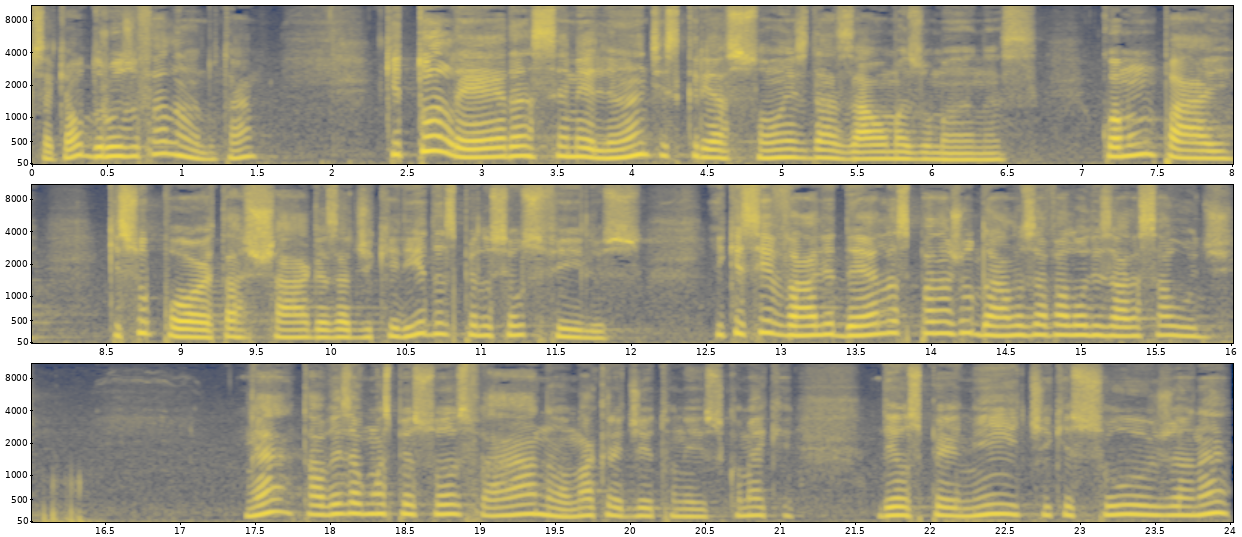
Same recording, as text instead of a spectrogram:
Isso aqui é o Druso falando, tá? Que tolera semelhantes criações das almas humanas, como um pai que suporta as chagas adquiridas pelos seus filhos e que se vale delas para ajudá-los a valorizar a saúde. Né? Talvez algumas pessoas falem, ah, não, não acredito nisso. Como é que Deus permite que surja, né?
